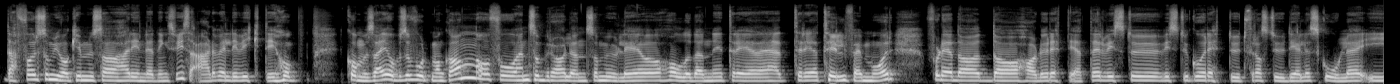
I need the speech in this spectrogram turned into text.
Derfor, som Joakim sa her innledningsvis, er det veldig viktig å komme seg i jobb så fort man kan og få en så bra lønn som mulig og holde den i tre, tre til fem år. For da, da, har du rettigheter. Hvis du, hvis du, går rett ut fra studie eller skole i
